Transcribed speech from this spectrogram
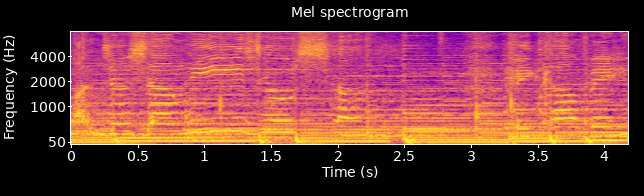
反正想你就像黑咖啡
